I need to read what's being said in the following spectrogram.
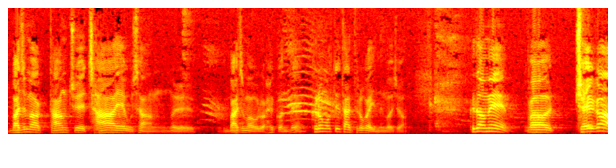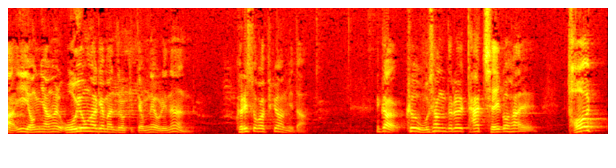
마지막 다음 주에 자아의 우상을 마지막으로 할 건데 그런 것들이 다 들어가 있는 거죠. 그 다음에 어, 죄가 이 영향을 오용하게 만들었기 때문에 우리는 그리스도가 필요합니다. 그러니까 그 우상들을 다 제거할 더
